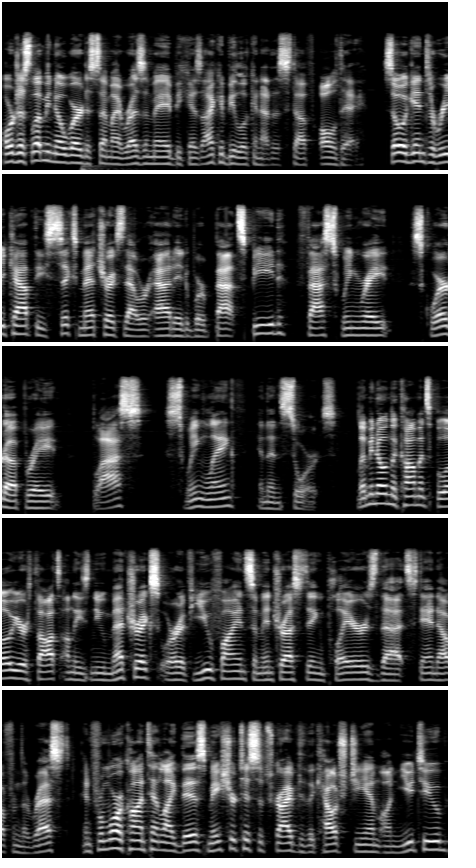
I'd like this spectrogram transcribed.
Or just let me know where to send my resume because I could be looking at this stuff all day. So, again, to recap, these six metrics that were added were bat speed, fast swing rate, squared up rate, blasts, swing length, and then swords. Let me know in the comments below your thoughts on these new metrics or if you find some interesting players that stand out from the rest. And for more content like this, make sure to subscribe to the Couch GM on YouTube.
